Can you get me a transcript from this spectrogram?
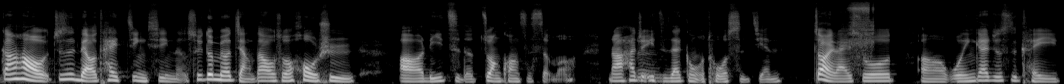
刚好就是聊太尽兴了，所以都没有讲到说后续。呃，离职的状况是什么？然后他就一直在跟我拖时间。嗯、照理来说，呃，我应该就是可以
